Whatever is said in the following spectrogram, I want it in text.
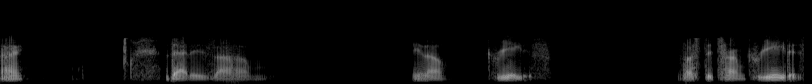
right? That is, um, you know, creative. thus the term creators,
